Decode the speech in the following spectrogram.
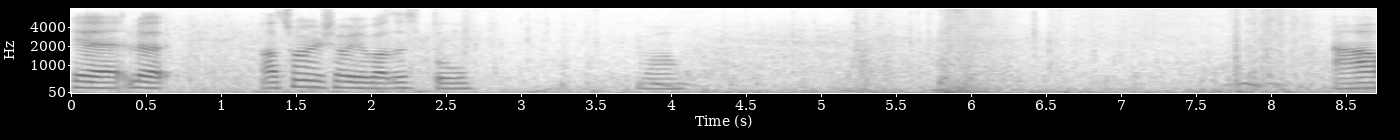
Yeah, look. I was trying to show you about this ball. Wow. Ow.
